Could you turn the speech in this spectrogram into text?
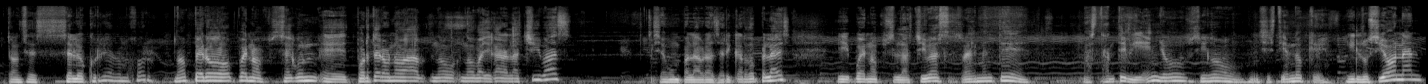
Entonces se le ocurrió a lo mejor, ¿no? Pero bueno, según eh, portero no va, no, no va a llegar a las Chivas, según palabras de Ricardo Peláez. Y bueno, pues las Chivas realmente bastante bien. Yo sigo insistiendo que ilusionan.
